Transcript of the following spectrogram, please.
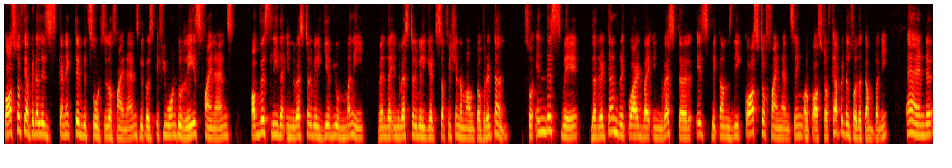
Cost of capital is connected with sources of finance because if you want to raise finance obviously the investor will give you money when the investor will get sufficient amount of return. So in this way the return required by investor is becomes the cost of financing or cost of capital for the company. And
